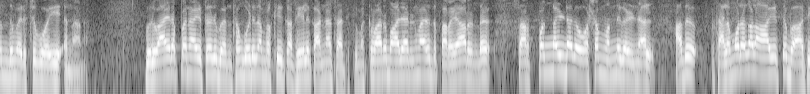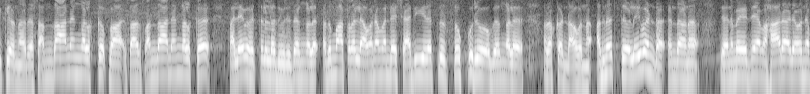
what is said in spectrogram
വെന്ത് മരിച്ചുപോയി എന്നാണ്. ഗുരുവായൂരപ്പനായിട്ടൊരു ബന്ധം കൂടി നമുക്ക് ഈ കഥയിൽ കാണാൻ സാധിക്കും. മിക്കവാറും ആചാര്യന്മാരത് പറയാറുണ്ട് സർപ്പങ്ങളുടെ ദോഷം വന്നു കഴിഞ്ഞാൽ അത് തലമുറകളായിട്ട് ബാധിക്കുമെന്ന് പറയാം സന്താനങ്ങൾക്ക് സന്താനങ്ങൾക്ക് പല വിധത്തിലുള്ള ദുരിതങ്ങൾ അതുമാത്രമല്ല അവനവന്റെ ശരീരത്തിൽ ത്വക്ക് രോഗങ്ങൾ അതൊക്കെ ഉണ്ടാവുന്ന. അതിന് തെളിവുണ്ട്. എന്താണ്? ജനമേജയ മഹാരാജാവിനെ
